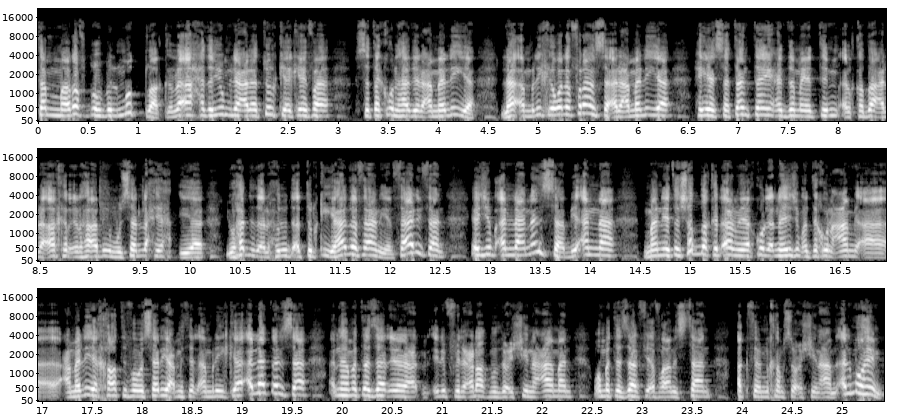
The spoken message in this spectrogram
تم رفضه بالمطلق. لا أحد يملي على تركيا كيف ستكون هذه العملية. لا أمريكا ولا فرنسا. العملية هي ستنتهي عندما يتم القضاء على آخر إرهابي مسلح يهدد الحدود التركية. هذا ثانيا. ثالثا يجب أن لا ننسى بأن من يتشدق الآن ويقول أنها يجب أن تكون عملية خاطفة وسريعة مثل أمريكا ألا تنسى أنها ما تزال في العراق منذ 20 عاما وما تزال في أفغانستان أكثر من 25 عاما. المهم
